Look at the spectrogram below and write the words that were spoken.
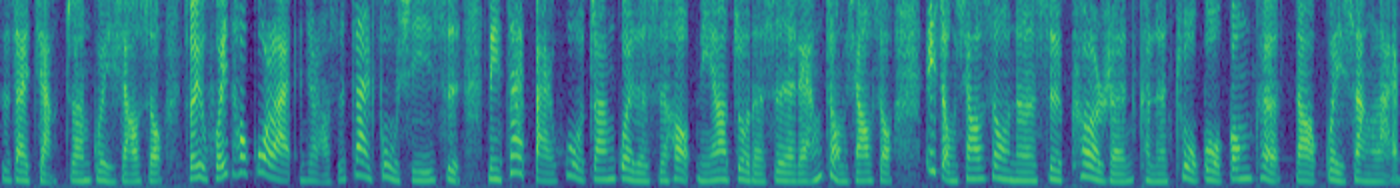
是在讲专柜销售，所以回头过来任杰老师再复习一次。你在百货专柜的时候，你要做的是两种销售，一种销售呢是客人可能做过功课到柜上来。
